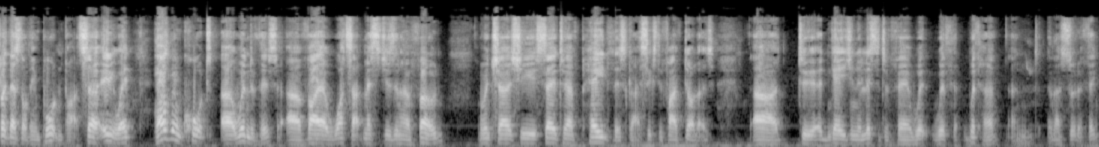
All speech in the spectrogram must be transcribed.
But that's not the important part. So, anyway, the husband caught uh, wind of this uh, via WhatsApp messages in her phone, in which uh, she said to have paid this guy $65 uh, to engage in illicit affair with with with her and and that sort of thing,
